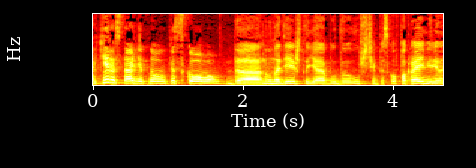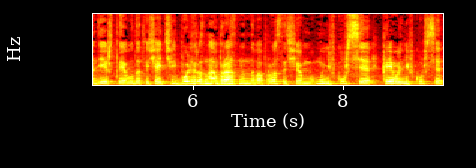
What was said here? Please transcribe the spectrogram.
А Кира станет новым Песковым. Да, ну надеюсь, что я буду лучше, чем Песков. По крайней мере, надеюсь, что я буду отвечать чуть более разнообразно на вопросы, чем мы не в курсе, Кремль не в курсе.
